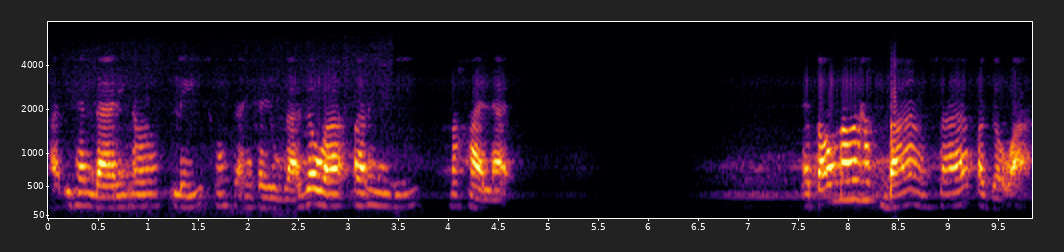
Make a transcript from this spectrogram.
at ihanda rin ang place kung saan kayo gagawa para hindi makalat. Ito ang mga hakbang sa paggawa.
